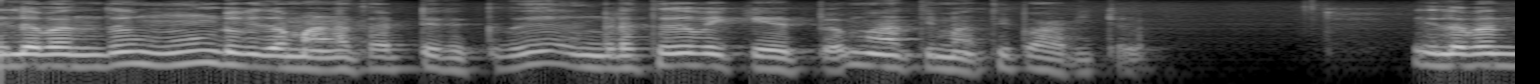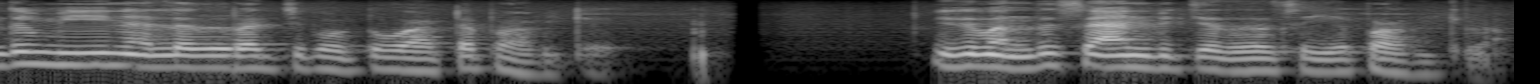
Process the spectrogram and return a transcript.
இதில் வந்து மூன்று விதமான தட்டு இருக்குது. எங்களோட தேவைக்கேற்ப மாற்றி மாற்றி பாவிக்கலாம். இதில் வந்து மீன் அல்லது இறைச்சி போட்டு வாட்ட பாவிக்கலாம். இது வந்து சாண்ட்விச் எதாவது செய்ய பாவிக்கலாம்.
